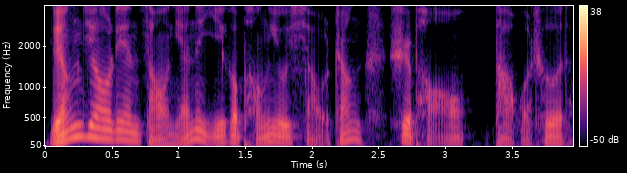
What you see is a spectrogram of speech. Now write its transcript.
梁教练早年的一个朋友小张是跑大货车的。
